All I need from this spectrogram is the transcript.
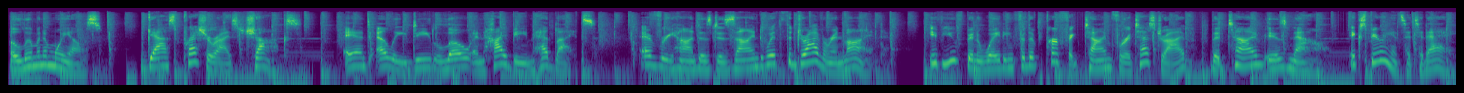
aluminum wheels, gas pressurized shocks, and LED low and high beam headlights. Every Honda's designed with the driver in mind. If you've been waiting for the perfect time for a test drive, the time is now. Experience it today.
